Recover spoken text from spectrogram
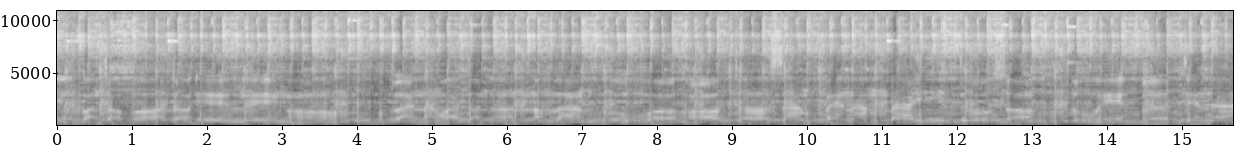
ayo kanca padha elingo lanang wadon enom lan tuwa aja sampe nambahi dosa. Luwih becendang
